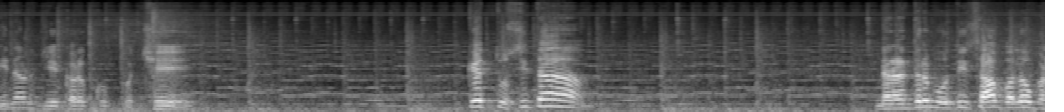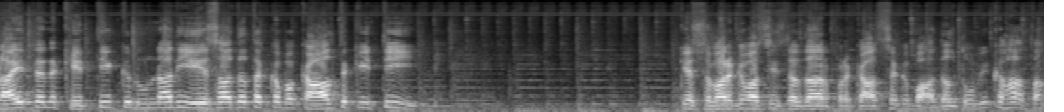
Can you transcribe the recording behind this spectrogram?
ਇਹਨਾਂ ਨੂੰ ਜੇਕਰ ਕੋਈ ਪੁੱਛੇ ਕਿ ਤੁਸੀਂ ਤਾਂ ਨਰਿੰਦਰ ਮੋਦੀ ਸਾਹਿਬ ਵੱਲੋਂ ਬਣਾਏ ਤਿੰਨ ਖੇਤੀ ਕਾਨੂੰਨਾਂ ਦੀ ਇਸ ਹੱਦ ਤੱਕ ਵਕਾਲਤ ਕੀਤੀ ਕਿ ਸਵਰਗਵਾਸੀ ਸਰਦਾਰ ਪ੍ਰਕਾਸ਼ ਸਿੰਘ ਬਾਦਲ ਤੋਂ ਵੀ ਕਹਾਤਾ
